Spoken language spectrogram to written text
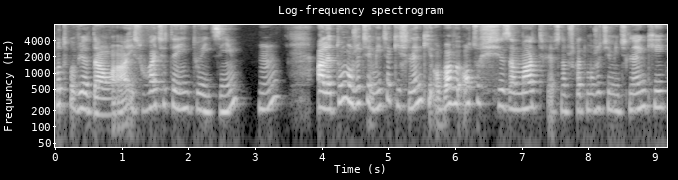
podpowiadała i słuchajcie tej intuicji. Hmm? Ale tu możecie mieć jakieś lęki, obawy o coś się zamartwiać. Na przykład możecie mieć lęki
